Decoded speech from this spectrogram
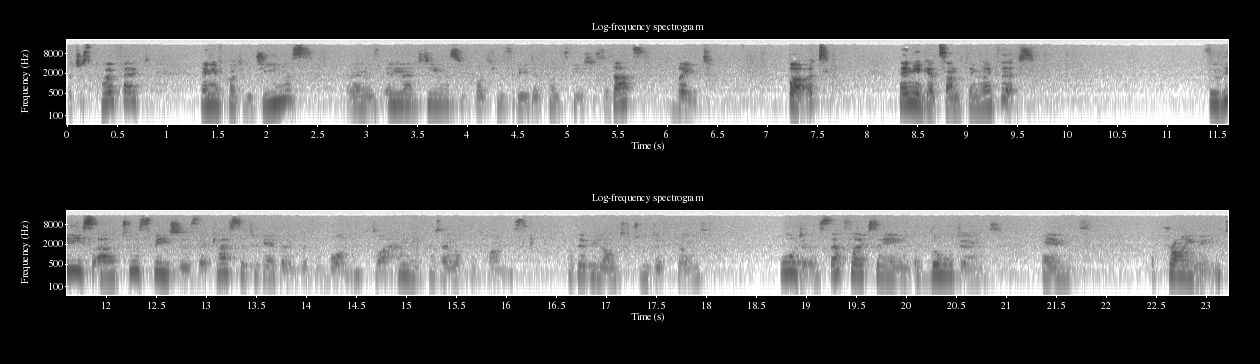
which is perfect. Then you've got your genus, and then within that genus you've got your three different species. So that's great. But then you get something like this. So these are two species that cluster together with one, so 100% of the times, but they belong to two different orders. That's like saying a rodent and a primate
